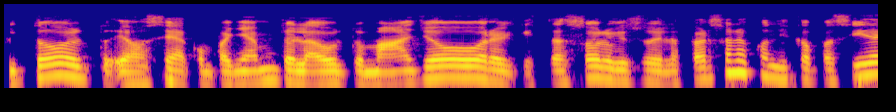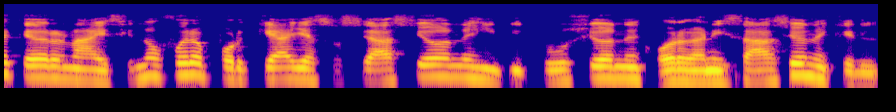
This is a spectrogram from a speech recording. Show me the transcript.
y todo, o sea, acompañamiento del adulto mayor, el que está solo, que eso de las personas con discapacidad quedaron ahí. Si no fuera porque hay asociaciones, instituciones, organizaciones que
